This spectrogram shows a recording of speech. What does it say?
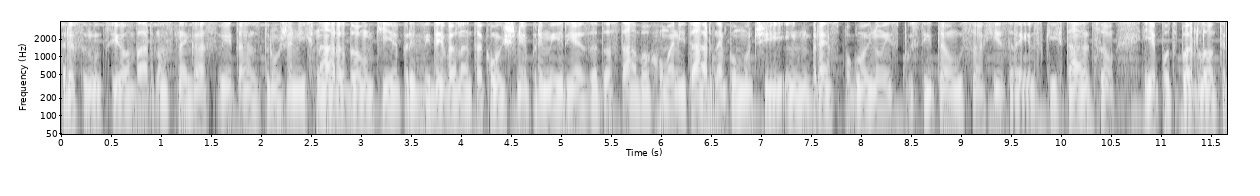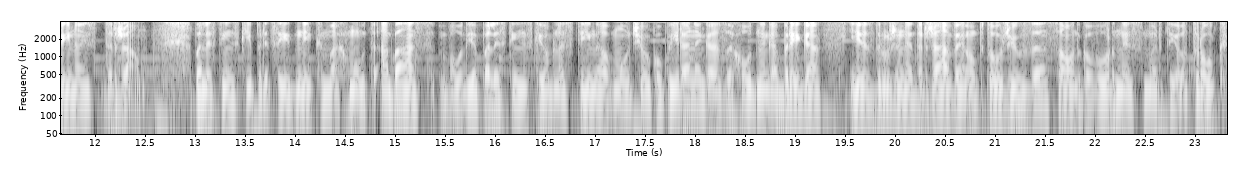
Resolucijo Varnostnega sveta Združenih narodov, ki je predvidevala takojšnje premirje za dostavo humanitarne pomoči in brezpogojno izpustitev vseh izraelskih talcev, je podprlo 13 držav. Palestinski predsednik Mahmud Abbas, vodja palestinske oblasti na območju okupiranega Zahodnega brega, je Združene države obtožil za soodgovorne smrti otrok,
